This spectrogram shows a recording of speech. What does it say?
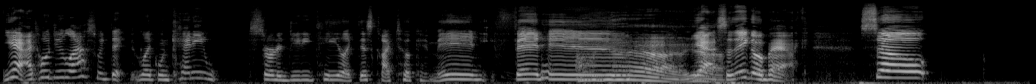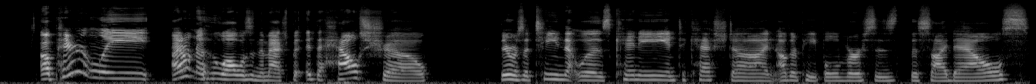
yeah, I told you last week that like when Kenny started DDT, like this guy took him in, he fed him. Oh yeah, yeah. Yeah, so they go back. So apparently, I don't know who all was in the match, but at the house show, there was a team that was Kenny and Takeshita and other people versus the Sydals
